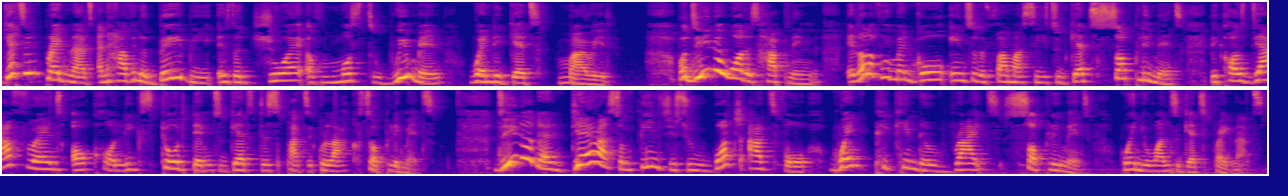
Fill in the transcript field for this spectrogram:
Getting pregnant and having a baby is the joy of most women when they get married. But do you know what is happening? A lot of women go into the pharmacy to get supplements because their friends or colleagues told them to get this particular supplement. Do you know that there are some things you should watch out for when picking the right supplement when you want to get pregnant?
